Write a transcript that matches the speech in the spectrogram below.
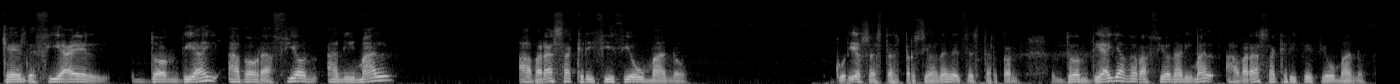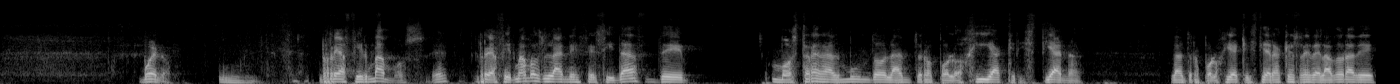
que decía él, donde hay adoración animal, habrá sacrificio humano. Curiosa esta expresión ¿eh? de Chesterton. Donde hay adoración animal, habrá sacrificio humano. Bueno, mm, reafirmamos, ¿eh? reafirmamos la necesidad de mostrar al mundo la antropología cristiana, la antropología cristiana que es reveladora de,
